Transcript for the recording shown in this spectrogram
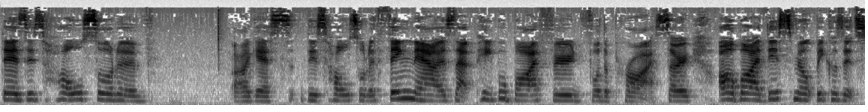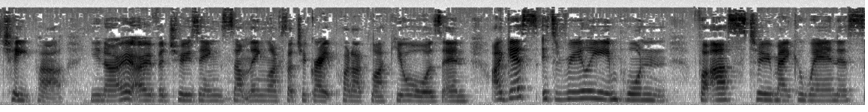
there's this whole sort of I guess this whole sort of thing now is that people buy food for the price. So I'll buy this milk because it's cheaper, you know, over choosing something like such a great product like yours. And I guess it's really important for us to make awareness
